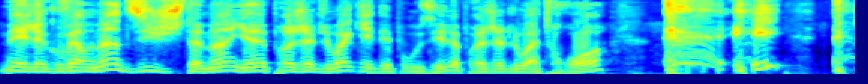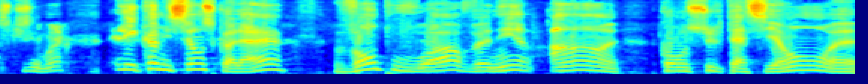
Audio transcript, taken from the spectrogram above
Mais le gouvernement dit justement, il y a un projet de loi qui est déposé, le projet de loi 3, et, excusez-moi, les commissions scolaires vont pouvoir venir en consultation, euh,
